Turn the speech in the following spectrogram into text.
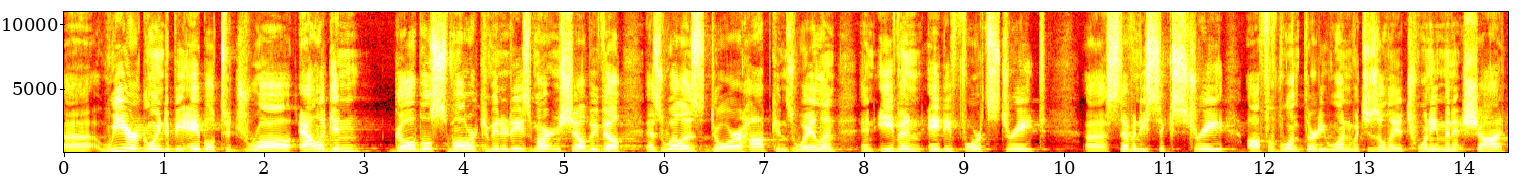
uh, we are going to be able to draw Allegan, Goble, smaller communities, Martin, Shelbyville, as well as Dorr, Hopkins, Wayland, and even 84th Street uh, 76th Street off of 131, which is only a 20 minute shot.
